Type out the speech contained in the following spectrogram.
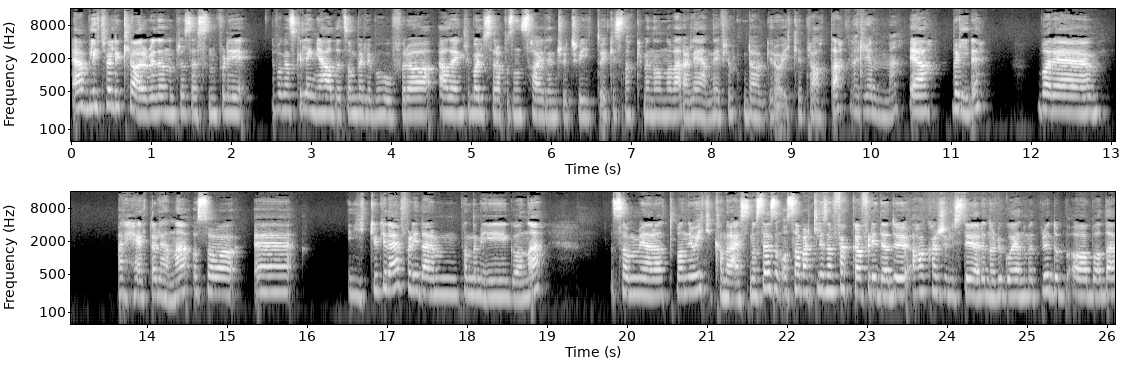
Jeg har blitt veldig klar over denne prosessen fordi det var ganske lenge jeg hadde et sånn veldig behov for å Jeg hadde egentlig bare lyst til å dra på sånn silent retreat og ikke snakke med noen og være alene i 14 dager og ikke prate. Rømme. Ja, veldig. Bare være helt alene. Og så eh, gikk jo ikke det, fordi det er en pandemi gående. Som gjør at man jo ikke kan reise noe sted. Som også har vært liksom fucka, fordi det du har kanskje lyst til å gjøre når du går gjennom et brudd, og både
